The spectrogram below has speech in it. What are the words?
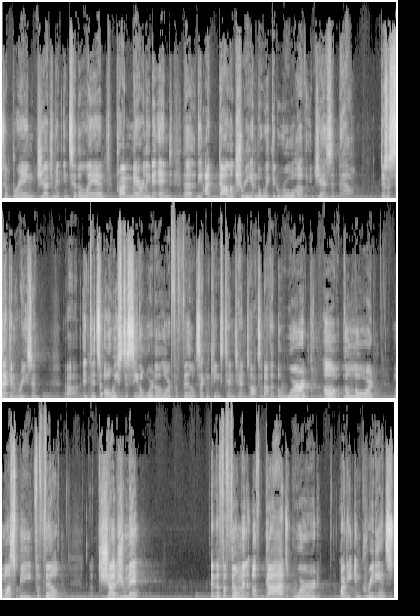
to bring judgment into the land, primarily to end uh, the idolatry and the wicked rule of Jezebel. There's a second reason. Uh, it, it's always to see the word of the Lord fulfilled. 2 Kings 10:10 10 talks about that. The word of the Lord must be fulfilled. Judgment and the fulfillment of God's word are the ingredients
